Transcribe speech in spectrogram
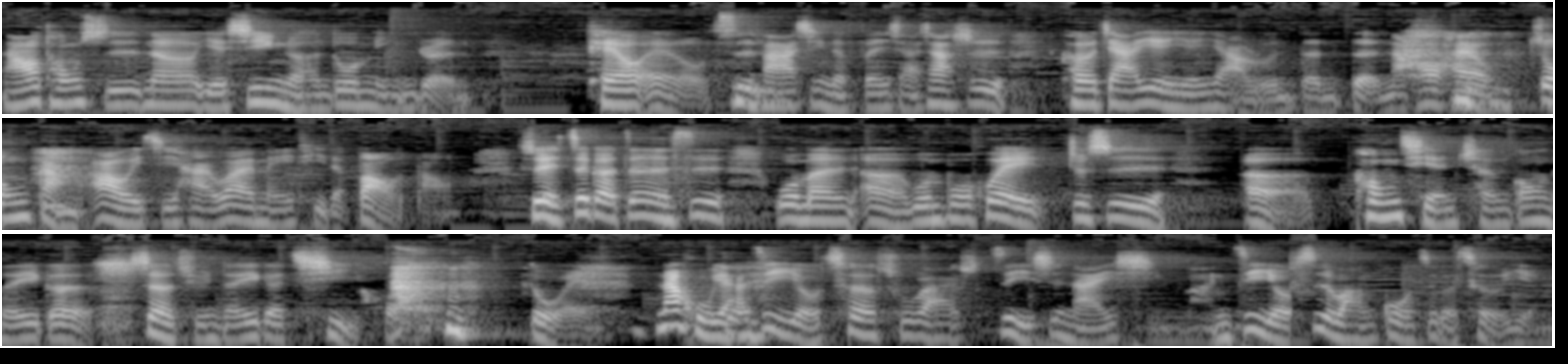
然后同时呢，也吸引了很多名人 KOL 自发性的分享，嗯、像是柯佳燕、炎亚纶等等，然后还有 中港澳以及海外媒体的报道，所以这个真的是我们呃文博会就是呃空前成功的一个社群的一个企划。对，那虎牙自己有测出来自己是哪一型吗？你自己有试玩过这个测验吗？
